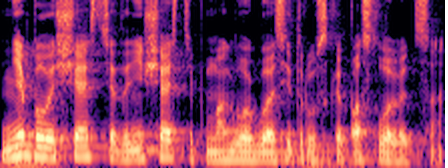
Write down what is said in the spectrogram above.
Не было счастья, да несчастье помогло, гласит русская пословица.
